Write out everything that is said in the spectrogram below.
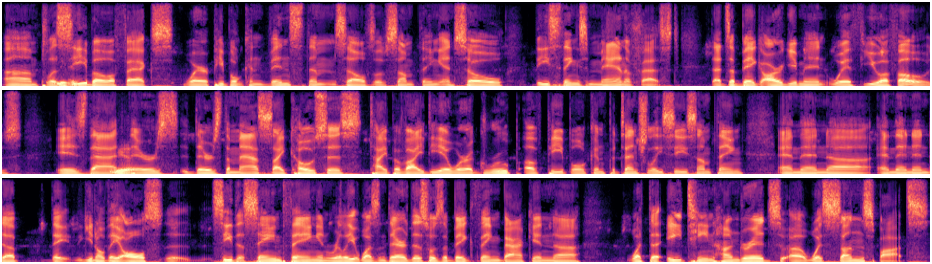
Um, placebo effects where people convince themselves of something, and so these things manifest. That's a big argument with UFOs. Is that Yeah. there's there's the mass psychosis type of idea where a group of people can potentially see something and then uh, and then end up they you know they all uh, see the same thing and really it wasn't there. This was a big thing back in uh, what the 1800s uh, was sunspots.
